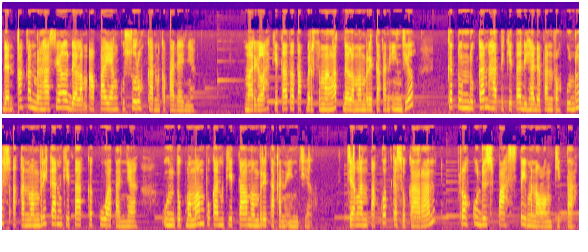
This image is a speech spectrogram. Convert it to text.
dan akan berhasil dalam apa yang kusuruhkan kepadanya." Marilah kita tetap bersemangat dalam memberitakan Injil. Ketundukan hati kita di hadapan Roh Kudus akan memberikan kita kekuatannya untuk memampukan kita memberitakan Injil. Jangan takut kesukaran, Roh Kudus pasti menolong kita.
